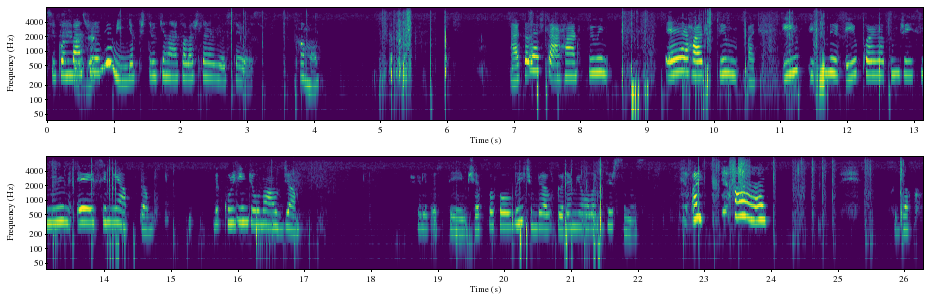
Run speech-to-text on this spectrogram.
Silikonu ben Şöyle. sürebilir miyim? Yapıştırırken arkadaşlara gösteririz. Tamam. Arkadaşlar harfimin E harfim ay Eyüp ismi Eyüp Hayratımca isminin E'sini yaptım. Ve kuruyunca onu alacağım. Şöyle göstereyim. Şeffaf olduğu için biraz göremiyor olabilirsiniz. Ay ay sıcak.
